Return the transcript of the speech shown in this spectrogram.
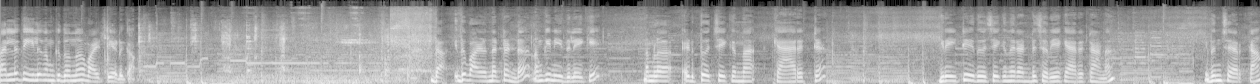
നല്ല തീയിൽ നമുക്കിതൊന്ന് വഴറ്റിയെടുക്കാം. ഇതാ ഇത് വഴന്നിട്ടുണ്ട്. നമുക്കിനി ഇതിലേക്ക് നമ്മൾ എടുത്തു വച്ചേക്കുന്ന ക്യാരറ്റ് ഗ്രേറ്റ് ചെയ്ത് വെച്ചേക്കുന്ന രണ്ട് ചെറിയ ക്യാരറ്റാണ്. ഇതും ചേർക്കാം.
